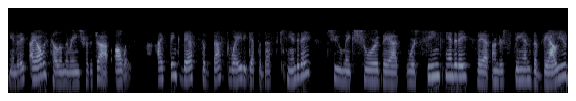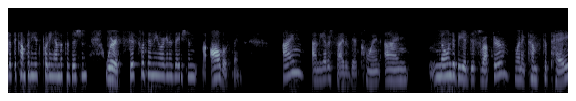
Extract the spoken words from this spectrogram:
candidates, I always tell them the range for the job, always. I think that's the best way to get the best candidates to make sure that we're seeing candidates that understand the value that the company is putting on the position, where it sits within the organization, all those things. I'm on the other side of that coin. I'm known to be a disruptor when it comes to pay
